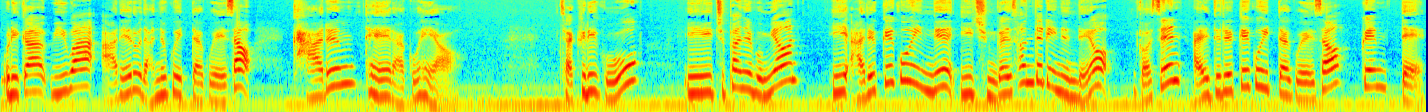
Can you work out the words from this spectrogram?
우리가 위와 아래로 나누고 있다고 해서 가름대라고 해요. 자, 그리고 이 주판을 보면 이 알을 꿰고 있는 이 중간 선들이 있는데요. 이것은 알들을 꿰고 있다고 해서 꿰대,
